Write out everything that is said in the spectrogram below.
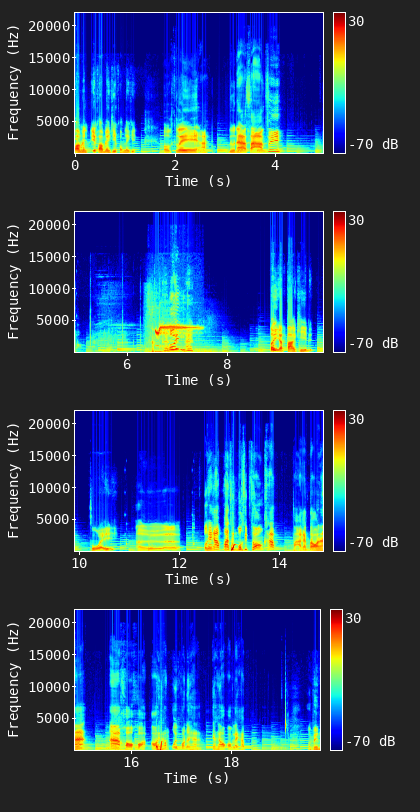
ความแรงคิดความแรงคิดความแรงคิดโอเคอะดูนะสามสี่อุ้ยเฮ้ยอัตราคิดสวย เออโอเคครับมาถึงบวกสิบสองครับ มากันต่อนะอ่าขอขอเอาให้ทำอวยพรหน่อยฮะอยากให้ออกออฟอะไรครับ เอาเป็น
